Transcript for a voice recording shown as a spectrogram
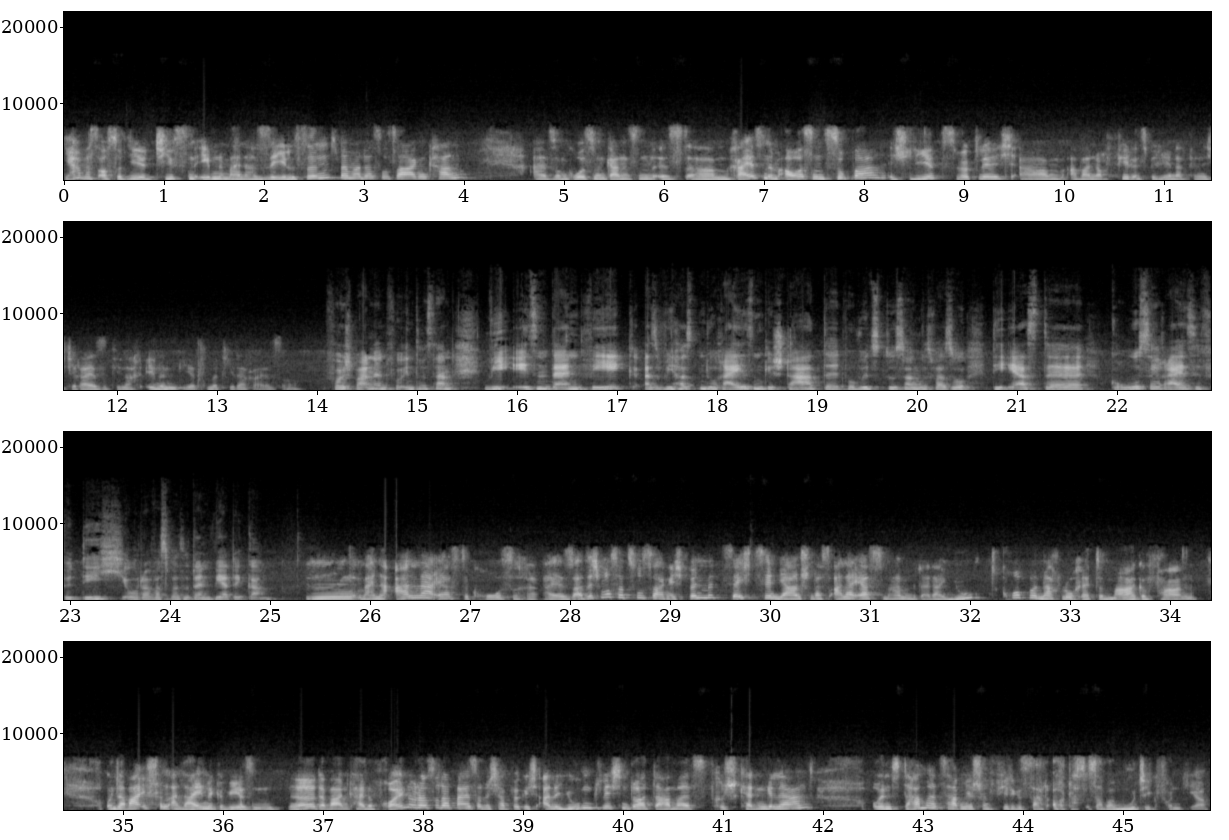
ja, was auch so die tiefsten Ebenen meiner Seele sind, wenn man das so sagen kann. Also im Großen und Ganzen ist ähm, Reisen im Außen super, ich liebe es wirklich, ähm, aber noch viel inspirierender finde ich die Reise, die nach innen geht mit jeder Reise. Voll spannend, voll interessant. Wie ist denn dein Weg, also wie hast du Reisen gestartet? Wo würdest du sagen, was war so die erste große Reise für dich oder was war so dein Werdegang? Mm, meine allererste große Reise. Also ich muss dazu sagen, ich bin mit 16 Jahren schon das allererste Mal mit einer Jugendgruppe nach Lorette Mar gefahren. Und da war ich schon alleine gewesen. Ne? Da waren keine Freunde oder so dabei, sondern ich habe wirklich alle Jugendlichen dort damals frisch kennengelernt. Und damals haben mir schon viele gesagt, ach, das ist aber mutig von dir.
